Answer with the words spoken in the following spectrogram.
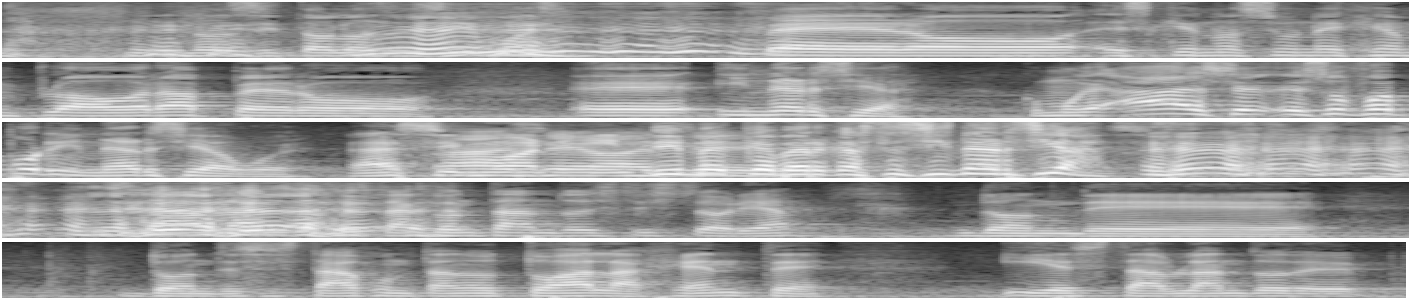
no sé si todos los decimos. pero es que no sé un ejemplo ahora, pero... eh, inercia. Como que, ah, ese- eso fue por inercia, güey. Ah, Simón, sí, Dime sí. qué vergas es inercia. está, hablando- está contando esta historia donde, donde se está juntando toda la gente y está hablando de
